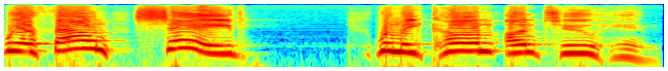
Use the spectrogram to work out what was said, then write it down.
we are found saved when we come unto him.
